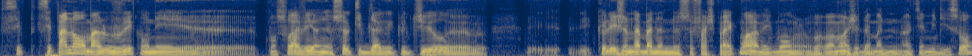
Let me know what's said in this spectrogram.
c'est pas normal aujourd'hui qu'on soit avec un seul type d'agriculture que les gens de la banane ne se fâchent pas avec moi, mais bon, on va vraiment manger de la banane matin, midi, soir.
